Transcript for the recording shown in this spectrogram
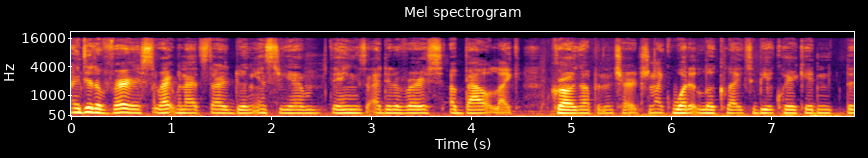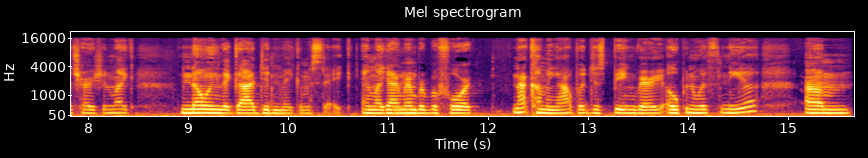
I did a verse right when I started doing Instagram things. I did a verse about like growing up in the church and like what it looked like to be a queer kid in the church and like knowing that God didn't make a mistake. And like I remember before not coming out but just being very open with Nia. Um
